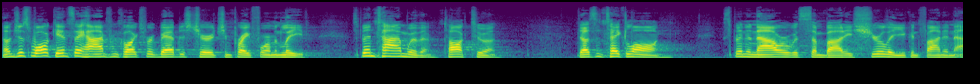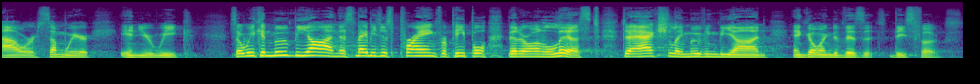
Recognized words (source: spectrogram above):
Don't just walk in, say hi, I'm from Clarksburg Baptist Church, and pray for them and leave. Spend time with them, talk to them. Doesn't take long. Spend an hour with somebody. Surely you can find an hour somewhere in your week. So we can move beyond this, maybe just praying for people that are on a list, to actually moving beyond and going to visit these folks.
